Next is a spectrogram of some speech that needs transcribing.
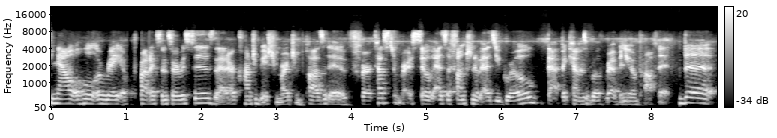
now a whole array of products and services that are contribution margin positive for customers. So, as a function of as you grow, that becomes both revenue and profit. The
